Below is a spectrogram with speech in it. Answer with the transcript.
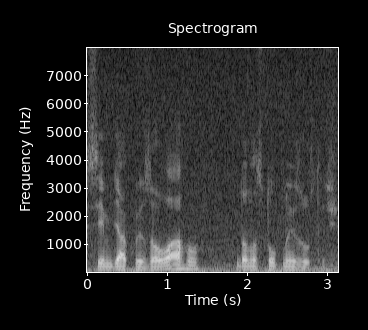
Всім дякую за увагу. До наступної зустрічі.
